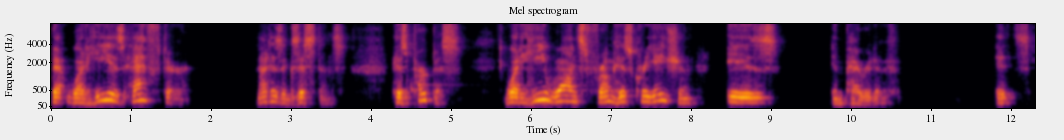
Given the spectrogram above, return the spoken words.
That what he is after, not his existence, his purpose, what he wants from his creation is imperative. It's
